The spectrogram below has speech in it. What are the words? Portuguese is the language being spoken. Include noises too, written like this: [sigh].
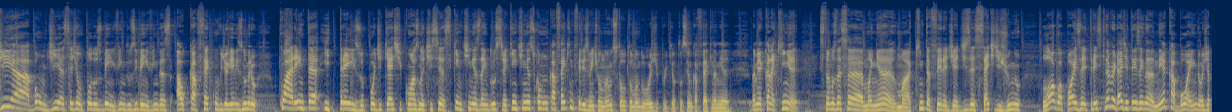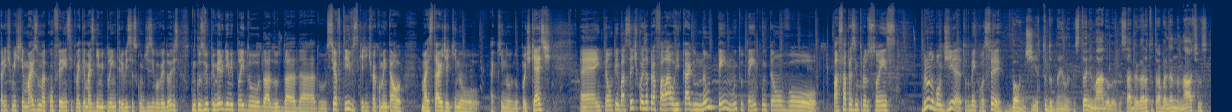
dia, bom dia, sejam todos bem-vindos e bem-vindas ao Café com Videogames número 43, o podcast com as notícias quentinhas da indústria, quentinhas como um café que infelizmente eu não estou tomando hoje, porque eu tô sem um café aqui na minha, na minha canequinha. Estamos nessa manhã, uma quinta-feira, dia 17 de junho, logo após a E3, que na verdade a E3 ainda nem acabou ainda, hoje aparentemente tem mais uma conferência que vai ter mais gameplay, entrevistas com desenvolvedores, inclusive o primeiro gameplay do, da, do, da, da, do Sea of Thieves, que a gente vai comentar mais tarde aqui no, aqui no, no podcast. É, então tem bastante coisa para falar. O Ricardo não tem muito tempo, então eu vou passar para as introduções. Bruno, bom dia, tudo bem com você? Bom dia, tudo bem, Lucas. Tô animado, Lucas, sabe? Agora eu tô trabalhando no Nautilus.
